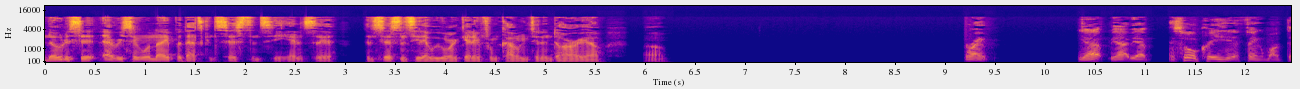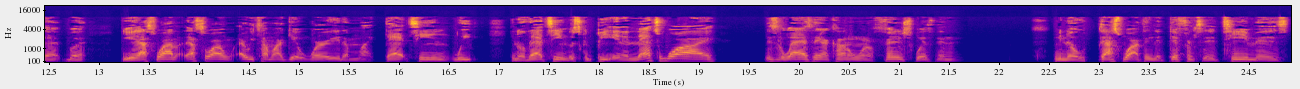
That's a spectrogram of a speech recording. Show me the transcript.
notice it every single night, but that's consistency, and it's the consistency that we weren't getting from Covington and Dario. Um, right. Yep. Yep. Yep. It's so crazy to think about that, but yeah, that's why. That's why every time I get worried, I'm like, that team, we, you know, that team was competing, and that's why this is the last thing I kind of want to finish with, and you know, that's why I think the difference in the team is,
